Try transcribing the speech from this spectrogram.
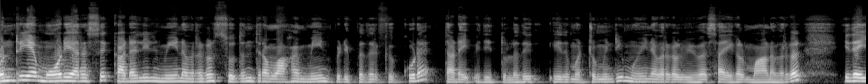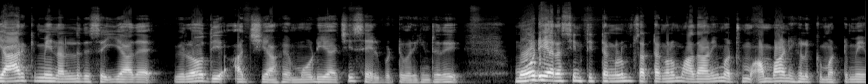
ஒன்றிய மோடி அரசு கடலில் மீனவர்கள் சுதந்திரமாக மீன் பிடிப்பதற்கு கூட தடை விதித்துள்ளது. இது மட்டுமின்றி மீனவர்கள் விவசாயிகள் மாணவர்கள் இதை யாருக்குமே நல்லது செய்யாத விரோதி ஆட்சியாக மோடி ஆட்சி செயல்பட்டு வருகின்றது. மோடி அரசின் திட்டங்களும் சட்டங்களும் அதானி மற்றும் அம்பானிகளுக்கு மட்டுமே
